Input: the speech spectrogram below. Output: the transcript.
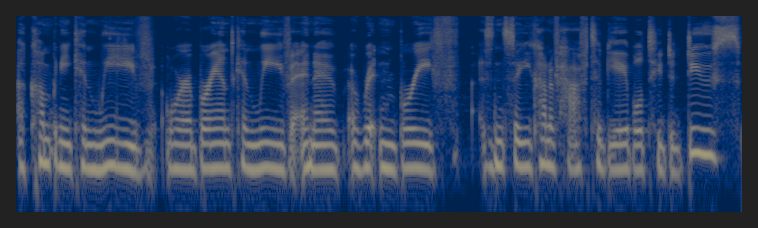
a, company can leave or a brand can leave in a, a written brief. And so you kind of have to be able to deduce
